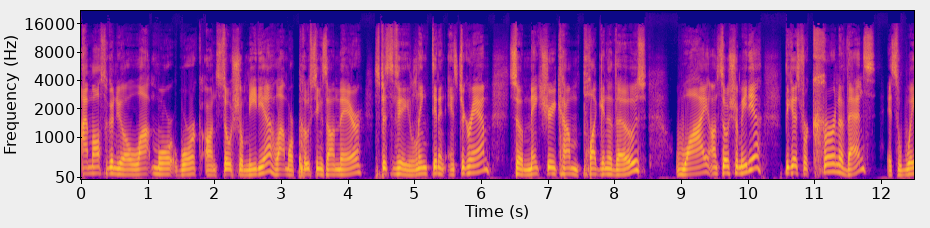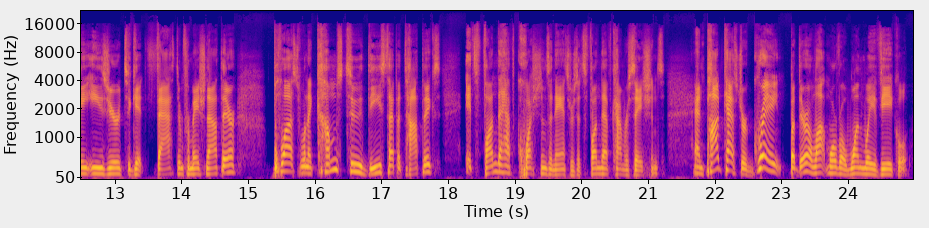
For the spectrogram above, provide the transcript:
I'm also going to do a lot more work on social media, a lot more postings on there, specifically LinkedIn and Instagram. So make sure you come plug into those. Why on social media? Because for current events, it's way easier to get fast information out there. Plus, when it comes to these type of topics, it's fun to have questions and answers. It's fun to have conversations. And podcasts are great, but they're a lot more of a one-way vehicle.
